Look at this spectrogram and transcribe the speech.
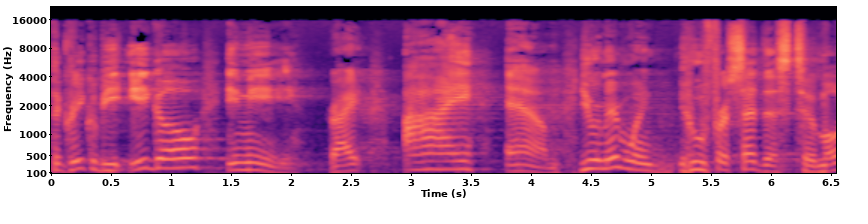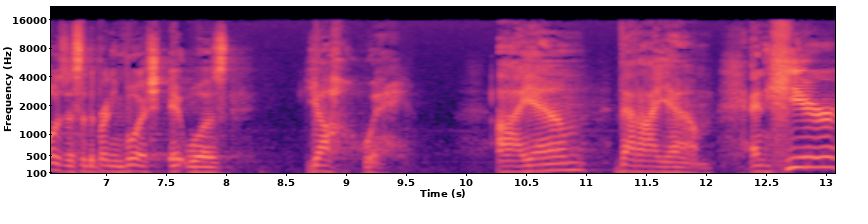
The Greek would be ego eimi, right? I am. You remember when who first said this to Moses at the burning bush? It was Yahweh. I am that I am. And here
